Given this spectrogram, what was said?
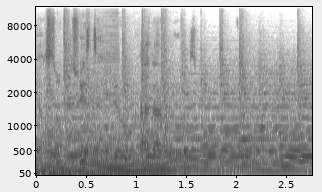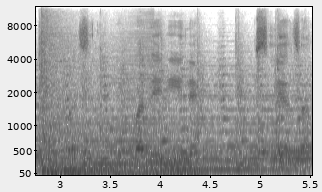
Já sou twist pelo cara mesmo. Vai ser com Valerie, né? Beleza?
